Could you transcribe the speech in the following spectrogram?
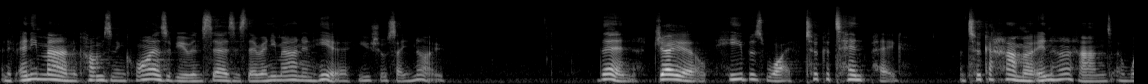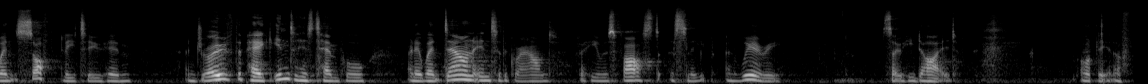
and if any man comes and inquires of you and says, Is there any man in here? you shall say, No. Then Jael, Heber's wife, took a tent peg and took a hammer in her hand and went softly to him and drove the peg into his temple, and it went down into the ground, for he was fast asleep and weary. So he died, oddly enough.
